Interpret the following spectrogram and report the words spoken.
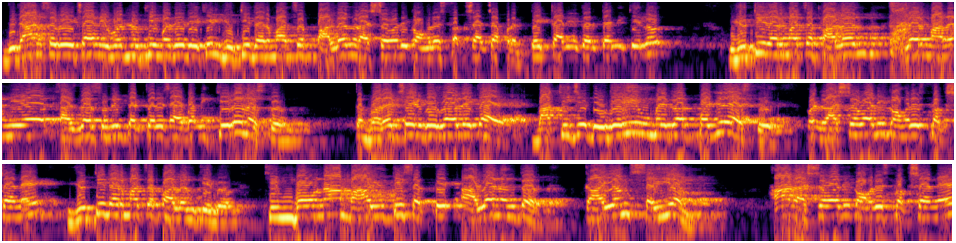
विधानसभेच्या निवडणुकीमध्ये देखील युती धर्माचं पालन राष्ट्रवादी काँग्रेस पक्षाच्या प्रत्येक कार्यकर्त्यांनी केलं. युती धर्माचं पालन जर माननीय खासदार सुनील तटकरे साहेबांनी केलं नसतं तर भरत शेठ गोगावले काय? बाकीचे दोघेही उमेदवार पडले असते. पण राष्ट्रवादी काँग्रेस पक्षाने युती धर्माचं पालन केलं. किंबहुना महायुती सत्तेत आल्यानंतर कायम संयम हा राष्ट्रवादी काँग्रेस पक्षाने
